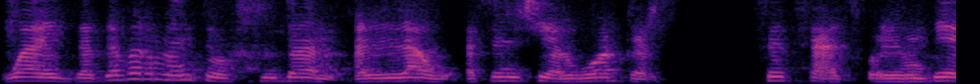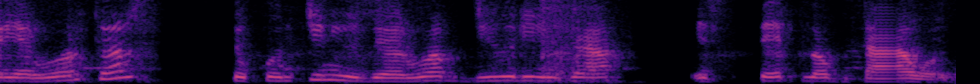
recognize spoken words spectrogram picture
while the government of Sudan allow essential workers, such as for humanitarian workers, to continue their work during the state lockdown.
